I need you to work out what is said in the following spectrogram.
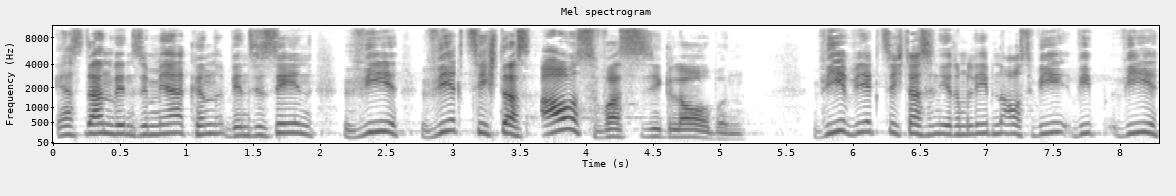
Erst dann, wenn sie merken, wenn sie sehen, wie wirkt sich das aus, was sie glauben. Wie wirkt sich das in ihrem Leben aus? Wie, wie, wie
